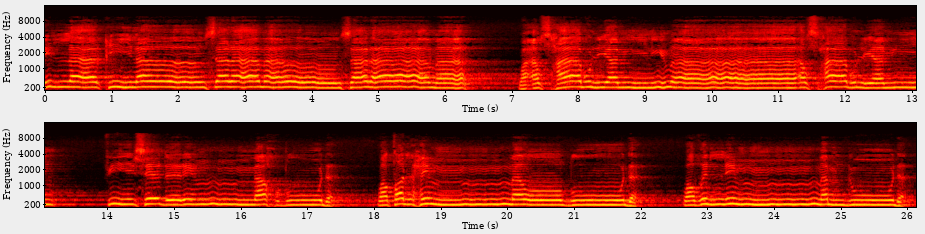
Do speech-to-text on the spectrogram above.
إلا قيلا سلاما سلاما وأصحاب اليمين ما أصحاب اليمين في سدر مخضود وطلح منضود وظل ممدود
